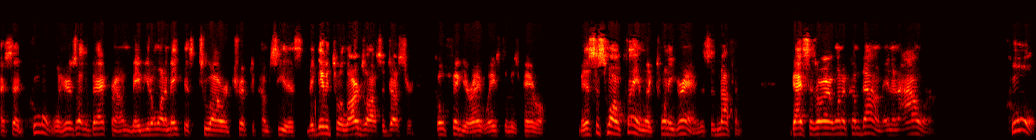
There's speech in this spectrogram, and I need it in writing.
I said, cool. Well, here's all the background. Maybe you don't want to make this two hour trip to come see this. They gave it to a large loss adjuster. Go figure, right? Waste of his payroll. I mean, this is a small claim, like 20 grand. This is nothing. Guy says, all right, I want to come down in an hour. Cool.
